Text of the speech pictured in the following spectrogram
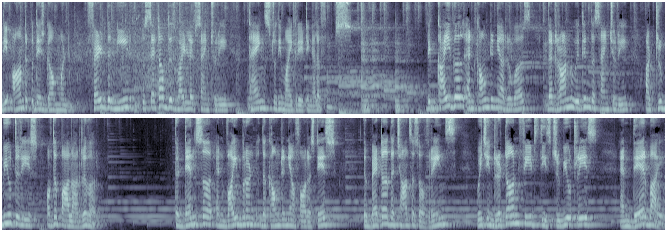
The Andhra Pradesh government felt the need to set up this wildlife sanctuary thanks to the migrating elephants. The Kaigal and Kaundinya rivers that run within the sanctuary are tributaries of the Palar River. The denser and vibrant the Kaundinya forest is, the better the chances of rains, which in return feeds these tributaries and thereby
